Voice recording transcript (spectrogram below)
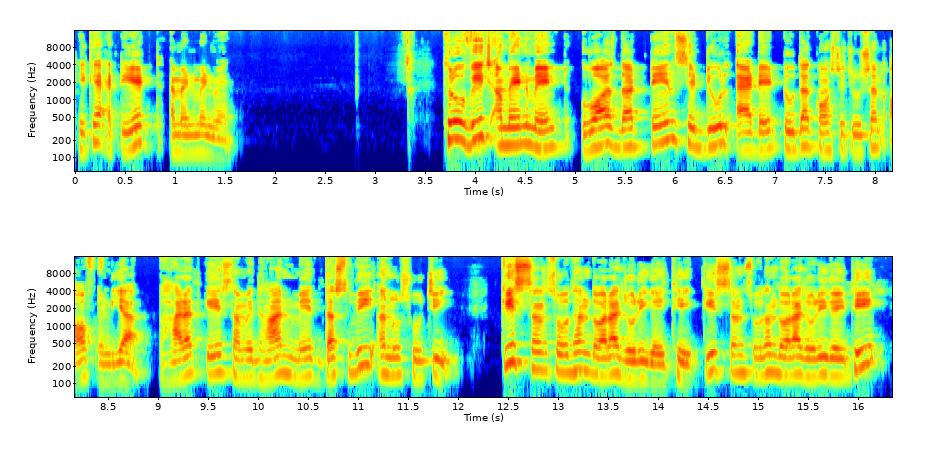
ठीक है? एटी एट्थ अमेंडमेंट में। Through which amendment was the tenth schedule added to the Constitution of India Bharat के संविधान में दसवीं अनुसूची किस संशोधन द्वारा जोड़ी गई थी? किस संशोधन द्वारा जोड़ी गई थी?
